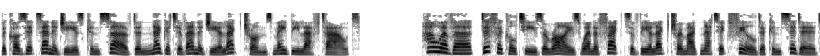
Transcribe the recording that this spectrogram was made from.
because its energy is conserved and negative energy electrons may be left out. However, difficulties arise when effects of the electromagnetic field are considered,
